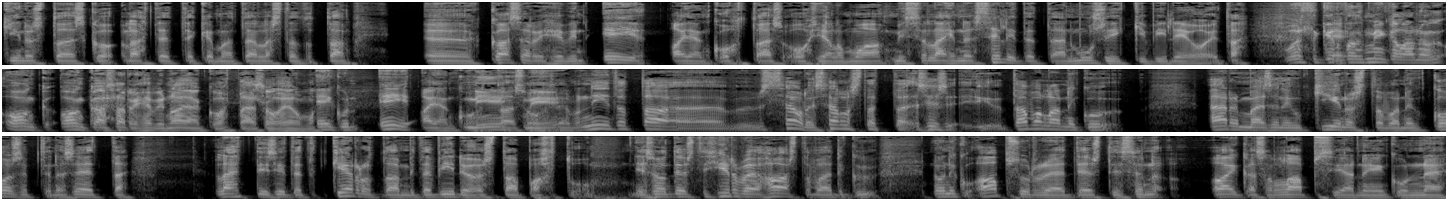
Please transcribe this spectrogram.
kiinnostaisiko lähteä tekemään tällaista tota, ö, Kasarihevin ei-ajankohtaisohjelmaa, missä lähinnä selitetään musiikkivideoita. Voisitko kertoa, että minkälainen on, on, on Kasarihevin ajankohtaisohjelma? Ei kun ei ajankohtaisohjelma. Niin, niin. niin tota, se oli sellaista, että siis tavallaan niin kuin äärimmäisen niin kuin kiinnostava niin kuin konseptina se, että lähti siitä, että kerrotaan, mitä videoissa tapahtuu. Ja se on tietysti hirveän haastavaa, että kun, ne on niin kuin absurdeja tietysti sen aikansa lapsia, niin kuin ne,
